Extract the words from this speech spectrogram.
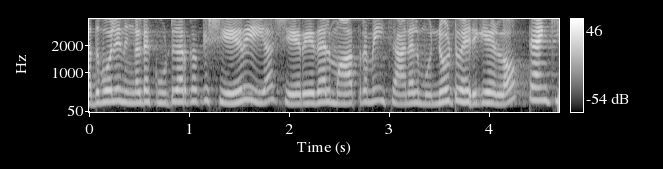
അതുപോലെ നിങ്ങളുടെ കൂട്ടുകാർക്കൊക്കെ ഷെയർ ചെയ്യുക. ഷെയർ ചെയ്താൽ മാത്രമേ ഈ ചാനൽ മുന്നോട്ട് വരികയുള്ളൂ. താങ്ക്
